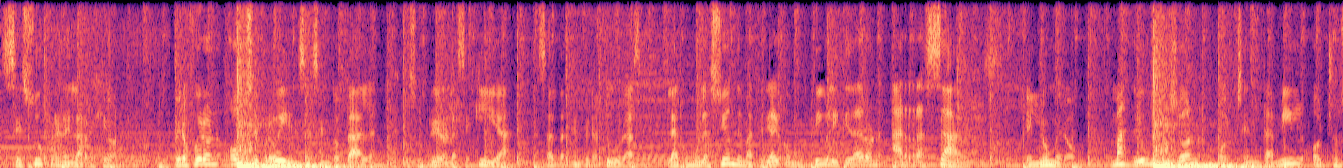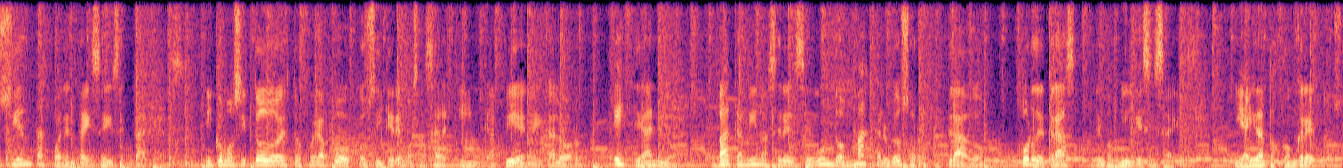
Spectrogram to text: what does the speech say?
se sufren en la región. Pero fueron 11 provincias en total las que sufrieron la sequía, las altas temperaturas, la acumulación de material combustible y quedaron arrasadas. El número, más de 1.080.846 hectáreas. Y como si todo esto fuera poco, si queremos hacer hincapié en el calor, este año va camino a ser el segundo más caluroso registrado por detrás de 2016. Y hay datos concretos.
